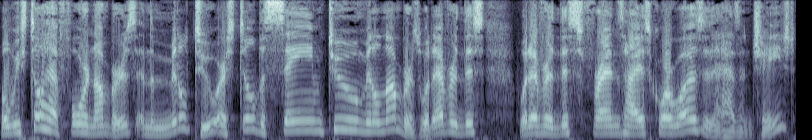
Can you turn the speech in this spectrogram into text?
Well, we still have four numbers, and the middle two are still the same two middle numbers. Whatever this, whatever this friend's highest score was, it hasn't changed,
